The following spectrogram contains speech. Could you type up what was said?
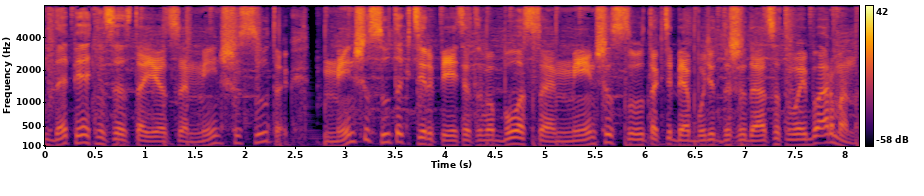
до пятницы остается меньше суток. Меньше суток терпеть этого босса, меньше суток тебя будет дожидаться твой бармен.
